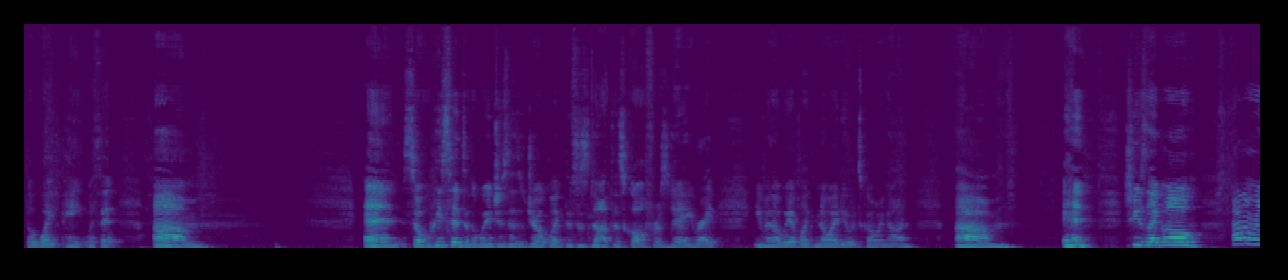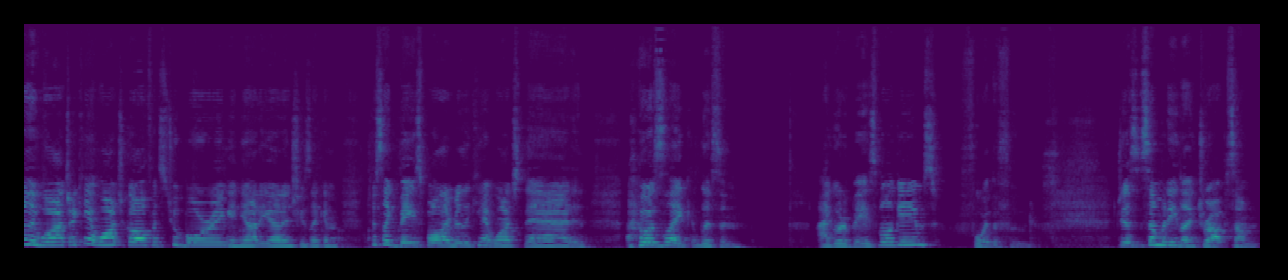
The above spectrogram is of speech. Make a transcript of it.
the white paint with it. Um, and so we said to the waitress as a joke, like, this is not this golfer's day, right? Even though we have like no idea what's going on. Um, and she's like, oh, I don't really watch. I can't watch golf. It's too boring and yada yada. And she's like, and just like baseball, I really can't watch that. And I was like, listen, I go to baseball games for the food. Just somebody like drop some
